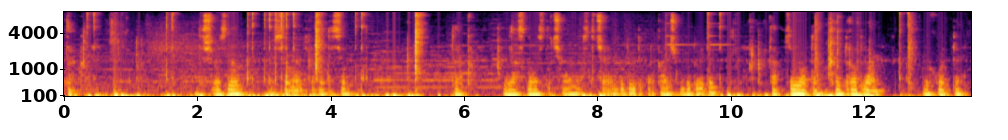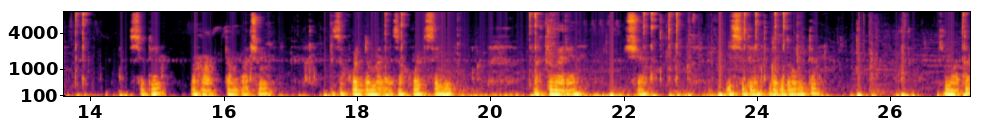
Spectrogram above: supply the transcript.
Так. Дешевизна. Всі мають робитися. Так. Нас не вистачає, не вистачає. Будуйте парканчик, будуйте. Так, кінота. Контрол 2. Виходьте сюди. Ага, там бачимо. Заходь до мене, заходь синій. Артилерія. Ще. І сюди добудовуйте. Кімната.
